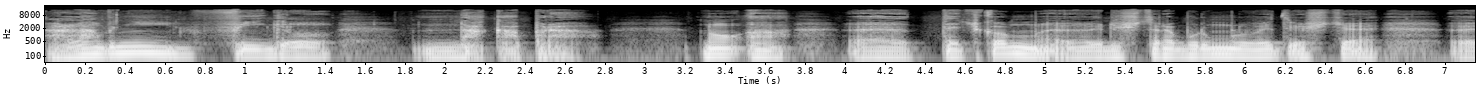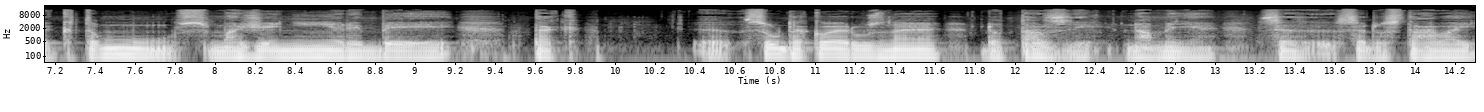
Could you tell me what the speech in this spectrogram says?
hlavní fígl na kapra. No a e, teď, když teda budu mluvit ještě e, k tomu smažení ryby, tak e, jsou takové různé dotazy na mě, se, se dostávají.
